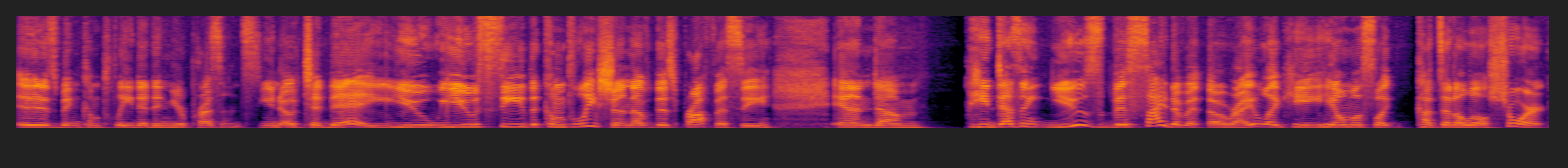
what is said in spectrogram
it has been completed in your presence. You know, today you you see the completion of this prophecy. And um he doesn't use this side of it though, right? Like he he almost like cuts it a little short.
